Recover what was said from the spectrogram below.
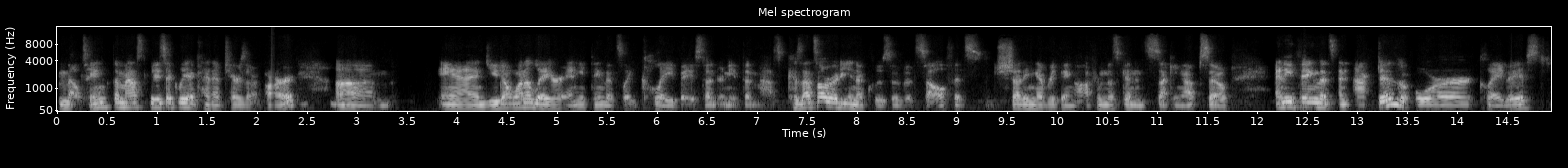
melting the mask. Basically, it kind of tears it apart. Um, and you don't want to layer anything that's like clay based underneath the mask because that's already an occlusive itself. It's shutting everything off from the skin and sucking up. So anything that's an active or clay based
